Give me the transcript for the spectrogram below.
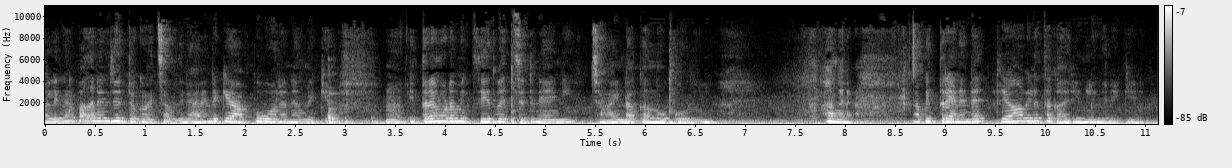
അല്ലെങ്കിൽ പതിനഞ്ച് മിനിറ്റ് ഒക്കെ വെച്ചാൽ മതി. ഞാൻ എന്റെ ഗ്യാപ്പ് പോലെ ഞാൻ വെക്കാം. ഇത്രയും കൂടെ മിക്സ് ചെയ്ത് വെച്ചിട്ട് ഞാൻ ഇനി ചായ ഉണ്ടാക്കാൻ നോക്കുള്ളൂ. അങ്ങനെ. അപ്പോൾ ഇത്രയാണ് എന്റെ രാവിലത്തെ കാര്യങ്ങൾ ഇങ്ങനെയൊക്കെയാണ്.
